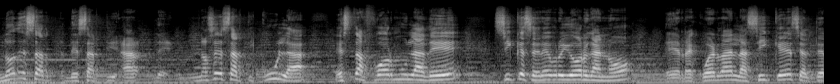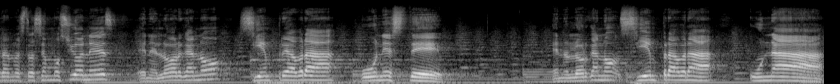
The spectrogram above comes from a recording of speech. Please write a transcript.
no, no se desarticula esta fórmula de psique, cerebro y órgano, eh, recuerda, la psique se alteran nuestras emociones, en el órgano siempre habrá un este, en el órgano siempre habrá una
